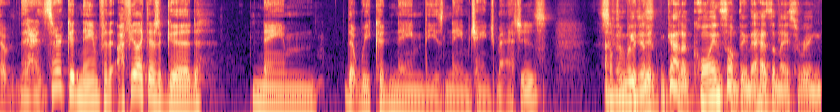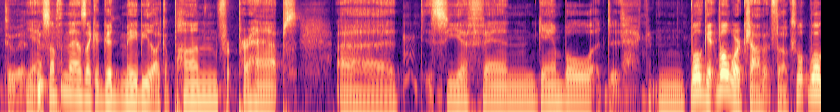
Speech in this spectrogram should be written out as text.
uh, there, is there a good name for that? I feel like there's a good name that we could name these name change matches. Something we with a just good gotta coin something that has a nice ring to it. yeah, something that has like a good maybe like a pun for, perhaps. Uh, CFN gamble. mm, We'll get we'll workshop it, folks. We'll we'll,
